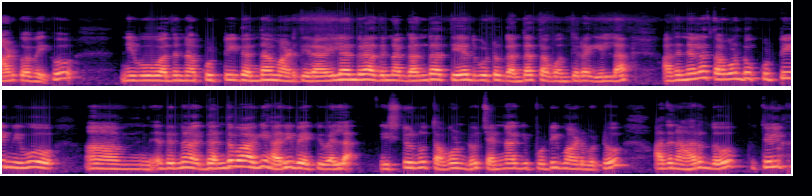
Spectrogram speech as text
ಮಾಡ್ಕೋಬೇಕು. ನೀವು ಅದನ್ನು ಕುಟ್ಟಿ ಗಂಧ ಮಾಡ್ತೀರಾ? ಇಲ್ಲಾಂದರೆ ಅದನ್ನು ಗಂಧ ತೇದ್ಬಿಟ್ಟು ಗಂಧ ತಗೊತೀರಾ? ಇಲ್ಲ. ಅದನ್ನೆಲ್ಲ ತಗೊಂಡು ಕುಟ್ಟಿ ನೀವು ಅದನ್ನು ಗಂಧವಾಗಿ ಹರಿಬೇಕು ಇವೆಲ್ಲ. ಇಷ್ಟನ್ನು ತಗೊಂಡು ಚೆನ್ನಾಗಿ ಪುಡಿ ಮಾಡಿಬಿಟ್ಟು ಅದನ್ನು ಅರ್ದು ತಿಲ್ಕ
